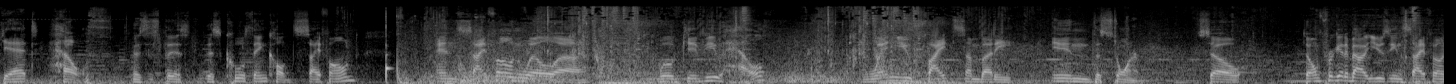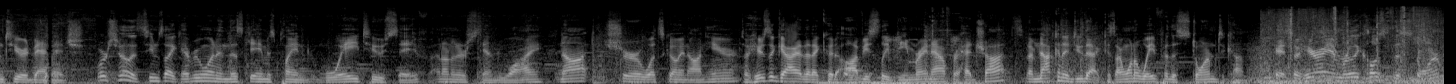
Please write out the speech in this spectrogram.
get health. There's this this, this cool thing called Siphon, and Siphon will uh, will give you health when you fight somebody in the storm. So don't forget about using Siphon to your advantage. Fortunately, it seems like everyone in this game is playing way too safe. I don't understand why. Not sure what's going on here. So here's a guy that I could obviously beam right now for headshots. But I'm not going to do that because I want to wait for the storm to come. Okay, so here I am really close to the storm.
